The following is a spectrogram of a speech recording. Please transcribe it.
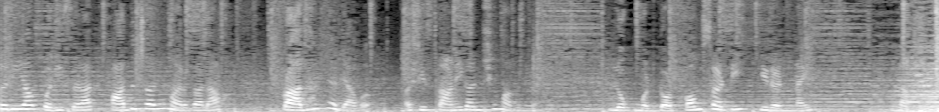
तरी या परिसरात पादचारी मार्गाला प्राधान्य द्यावं अशी स्थानिकांची मागणी आहे. लोकमत डॉट कॉमसाठी किरण नाईक नागपूर.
